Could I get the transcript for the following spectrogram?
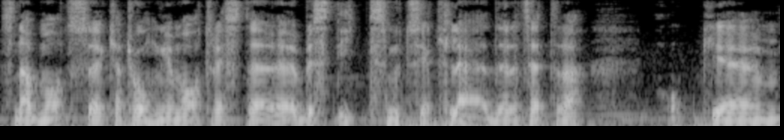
snabbmatskartonger, matrester, eh, bestick, smutsiga kläder etc. Och ehm,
